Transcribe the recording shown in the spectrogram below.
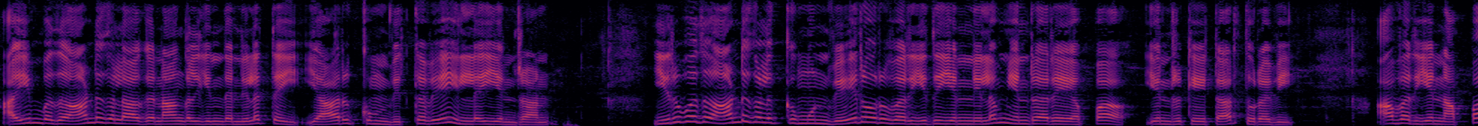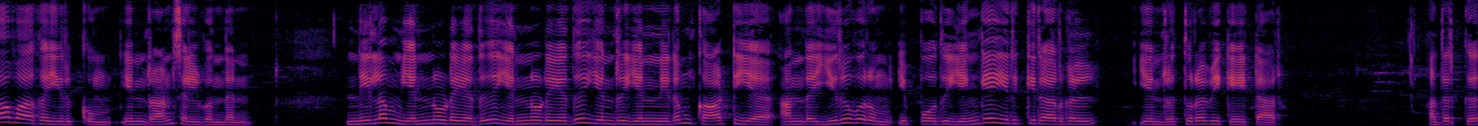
ஐம்பது ஆண்டுகளாக நாங்கள் இந்த நிலத்தை யாருக்கும் விற்கவே இல்லை என்றான். இருபது ஆண்டுகளுக்கு முன் வேறொருவர் இது என் நிலம் என்றாரே அப்பா என்று கேட்டார் துறவி. அவர் என் அப்பாவாக இருக்கும் என்றான் செல்வந்தன். நிலம் என்னுடையது என்னுடையது என்று என்னிடம் காட்டிய அந்த இருவரும் இப்போது எங்கே இருக்கிறார்கள்? என்று துறவி கேட்டார். அதற்கு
